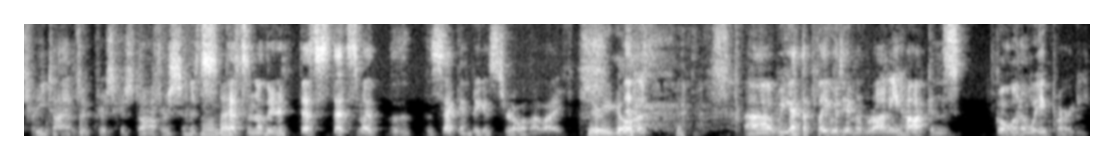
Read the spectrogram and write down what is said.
three times with Kris Kristofferson. It's Oh, nice. that's another that's that's my the, the second biggest thrill of my life. There you go. Then, uh, we got to play with him at Ronnie Hawkins' going away party.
